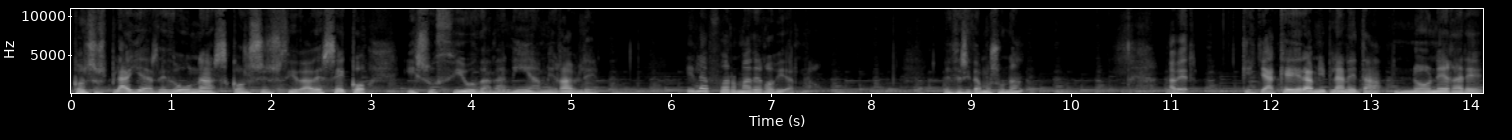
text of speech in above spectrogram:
con sus playas de dunas, con sus ciudades eco y su ciudadanía amigable. ¿Y la forma de gobierno? ¿Necesitamos una? A ver, que ya que era mi planeta, no negaré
